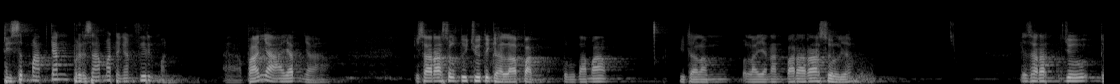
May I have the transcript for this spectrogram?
disematkan bersama dengan firman. Nah, banyak ayatnya. Kisah Rasul 738, terutama di dalam pelayanan para rasul ya. Kisah 738.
